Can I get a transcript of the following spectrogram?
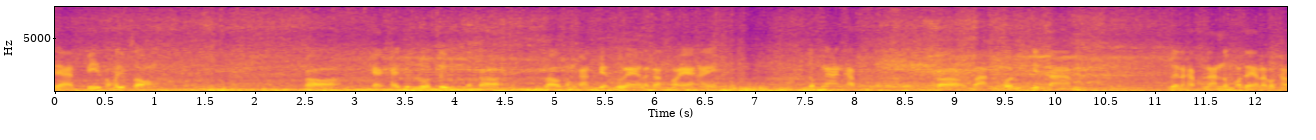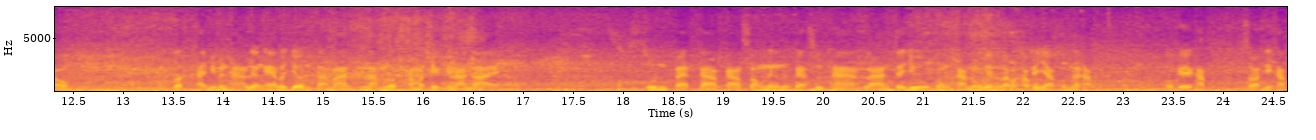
Jazz ปี 2012 ก็แก้ไขจุดรั่วซึมแล้วก็เราทำการเปลี่ยนตู้แอร์แล้วก็ท่อแอร์ให้จบงานครับ ก็ฝากกดติดตามด้วยนะครับร้านหนุ่มออโต้แอร์รับเขารถใครมีปัญหาเรื่องแอร์รถยนต์สามารถนำรถเข้ามาเช็คที่ร้านได้ 0899211805 ร้านจะอยู่ตรงข้ามโรงเรียนรับประเขาพิยาคมนะครับ โอเคครับ สวัสดีครับ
